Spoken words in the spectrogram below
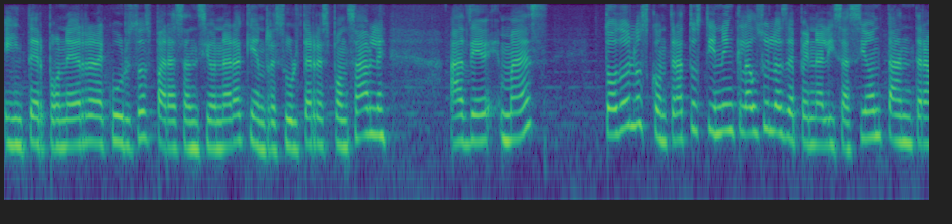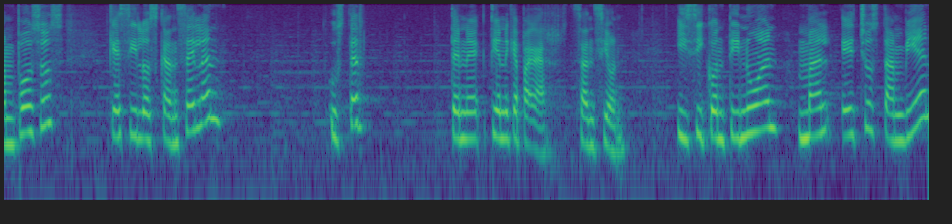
interponer recursos para sancionar a quien resulte responsable. Además, todos los contratos tienen cláusulas de penalización tan tramposos que si los cancelan usted tiene, que pagar sanción. Y si continúan mal hechos también,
